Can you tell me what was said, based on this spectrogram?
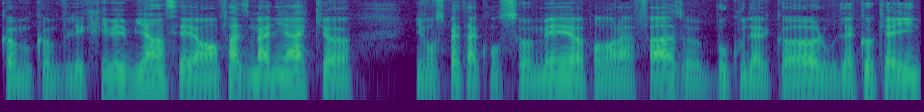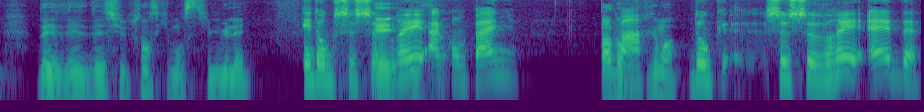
comme, comme vous l'écrivez bien, c'est en phase maniaque, euh, ils vont se mettre à consommer euh, pendant la phase euh, beaucoup d'alcool ou de la cocaïne, des, des- des substances qui vont stimuler. Et donc ce sevrer et ça- accompagne. Pardon, Enfin, excusez-moi. Donc ce sevrer aide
